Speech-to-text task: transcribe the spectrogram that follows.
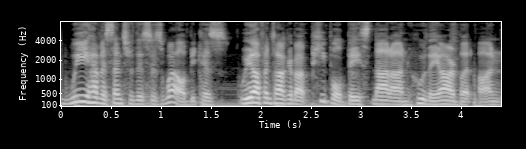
we have a sense for this as well because we often talk about people based not on who they are, but on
